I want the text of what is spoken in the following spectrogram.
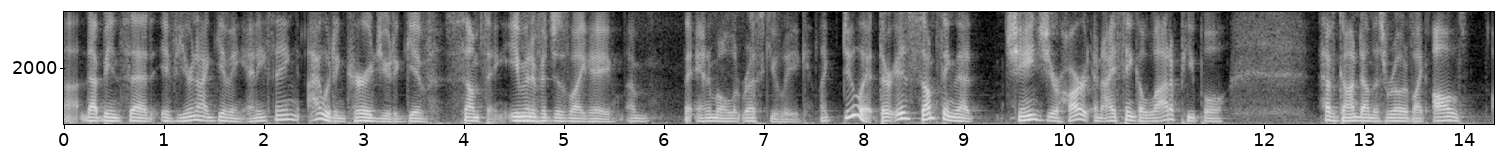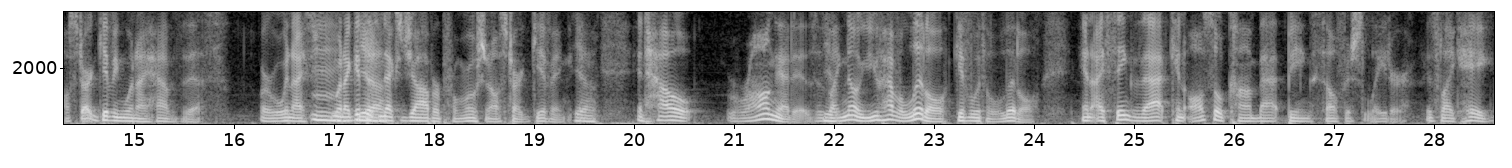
uh, that being said if you're not giving anything i would encourage you to give something even Yeah. if it's just like hey i'm the Animal Rescue League. Like, do it. There is something that changed your heart, and I think a lot of people have gone down this road of like, I'll I'll start giving when I have this, or when I Mm, when I get this next job or promotion, I'll start giving. Yeah. and how wrong that is. It's Yeah. like, no, you have a little, give with a little. And I think that can also combat being selfish later. It's like, hey,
